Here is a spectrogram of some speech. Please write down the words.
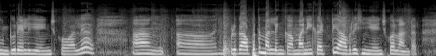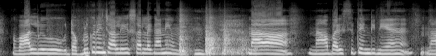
గుంటూరు వెళ్ళి చేయించుకోవాలి. ఇప్పుడు కాకపోతే మళ్ళీ ఇంకా మనీ కట్టి ఆపరేషన్ చేయించుకోవాలంటారు. వాళ్ళు డబ్బుల గురించి ఆలోచిస్తారులే కానీ నా నా పరిస్థితి ఏంటి? నే నా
